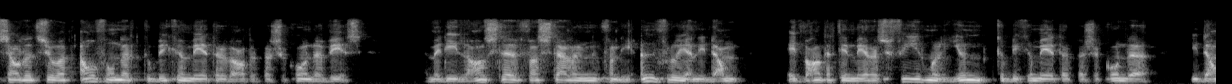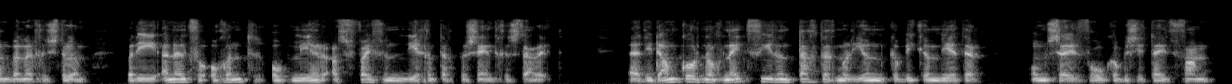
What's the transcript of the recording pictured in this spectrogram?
sal dit sowat 1100 kubieke meter water per sekonde wees. En met die laaste vaststelling van die invloei in die dam het water teen meer as 4 miljoen kubieke meter per sekonde die dam binne gestroom wat die inhoud vanoggend op meer as 95% gestel het. Uh, die dam kort nog net 84 miljoen kubieke meter om sy volkapasiteit van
